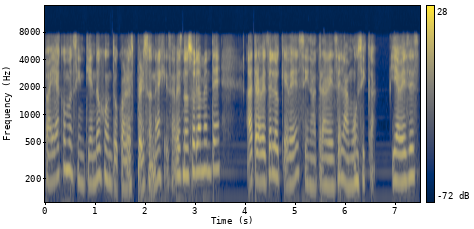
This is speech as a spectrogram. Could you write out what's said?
vaya como sintiendo junto con los personajes, ¿sabes? No solamente a través de lo que ves, sino a través de la música. Y a veces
